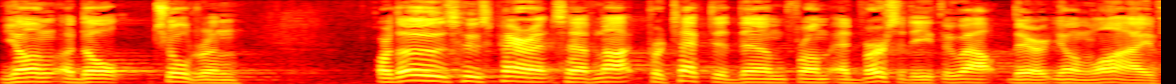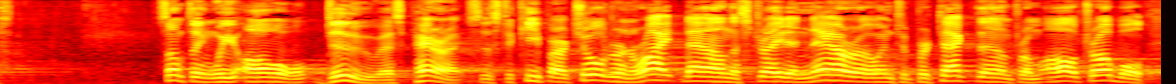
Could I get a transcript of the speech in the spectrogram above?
young adult children are those whose parents have not protected them from adversity throughout their young lives. Something we all do as parents is to keep our children right down the straight and narrow and to protect them from all trouble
